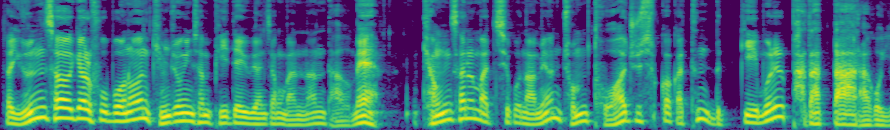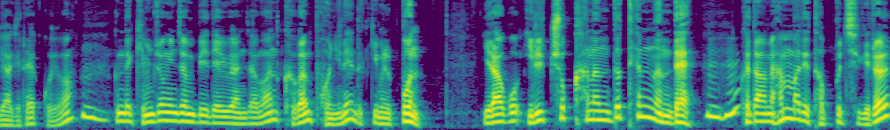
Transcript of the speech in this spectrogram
자, 윤석열 후보는 김종인 전 비대위원장 만난 다음에 경선을 마치고 나면 좀 도와주실 것 같은 느낌을 받았다라고 이야기를 했고요. 음. 근데 김종인 전 비대위원장은 그건 본인의 느낌일 뿐이라고 일축하는 듯 했는데. 그 다음에 한마디 덧붙이기를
